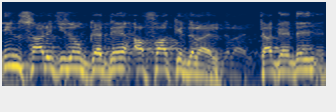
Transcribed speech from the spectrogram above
ان ساری چیزوں کو کہتے ہیں افاقی دلائل۔ کیا کہتے ہیں؟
